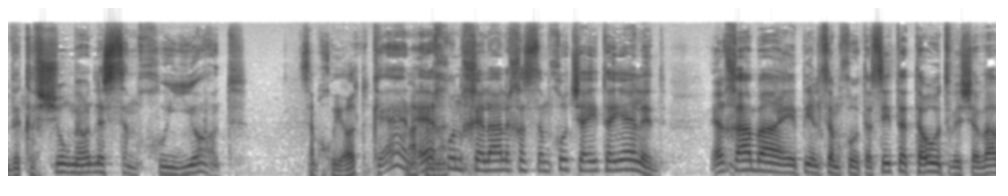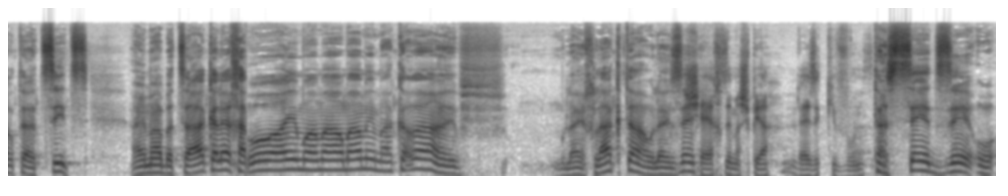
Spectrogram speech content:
וקשור מאוד לסמכויות. סמכויות? כן, איך הונחלה לך סמכות שהיית ילד? איך אבא הפיל סמכות? עשית טעות ושברת עציץ, האם אבא צעק עליך? או האם הוא אמר, ממי, מה קרה? אולי החלקת, אולי זה. שאיך זה משפיע? לאיזה כיוון? תעשה את זה או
